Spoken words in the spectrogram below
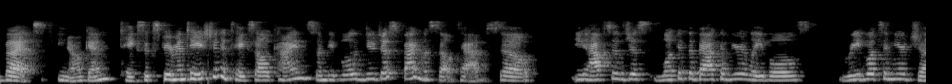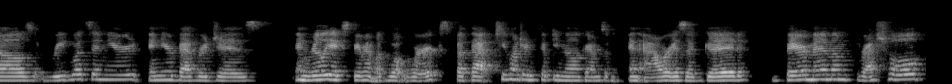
But, you know, again, takes experimentation. It takes all kinds. Some people do just fine with salt tabs. So you have to just look at the back of your labels, read what's in your gels, read what's in your in your beverages, and really experiment with what works. But that 250 milligrams an hour is a good bare minimum threshold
